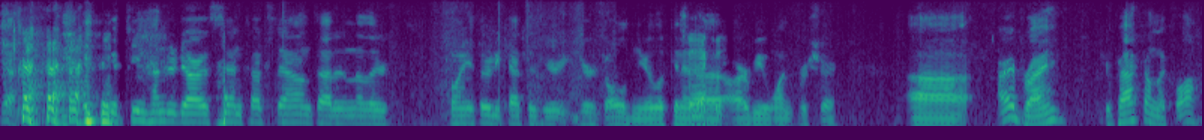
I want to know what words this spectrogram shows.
Yeah, fifteen hundred yards, ten touchdowns, add another 20, 30 catches, you're you're golden. You're looking exactly. at a RB one for sure. Uh, all right, Brian, you're back on the clock.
